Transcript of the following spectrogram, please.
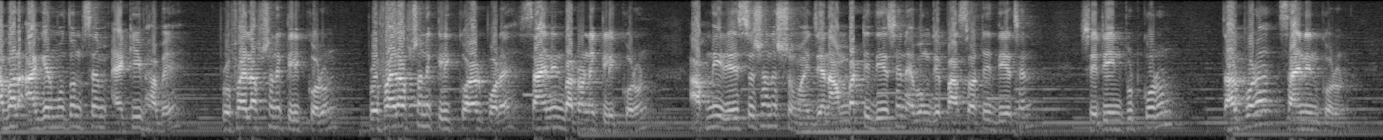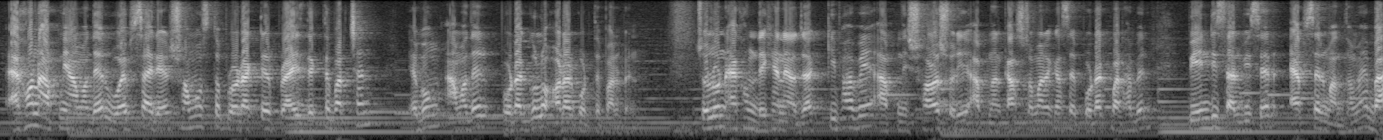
আবার আগের মতন সেম একইভাবে প্রোফাইল অপশনে ক্লিক করুন। প্রোফাইল অপশনে ক্লিক করার পরে সাইন ইন বাটনে ক্লিক করুন। আপনি রেজিস্ট্রেশনের সময় যে নাম্বারটি দিয়েছেন এবং যে পাসওয়ার্ডটি দিয়েছেন, সেটি ইনপুট করুন, তারপরে সাইন ইন করুন। এখন আপনি আমাদের ওয়েবসাইটের সমস্ত প্রোডাক্টের প্রাইস দেখতে পাচ্ছেন এবং আমাদের প্রোডাক্টগুলো অর্ডার করতে পারবেন। চলুন এখন দেখে নেওয়া যাক কীভাবে আপনি সরাসরি আপনার কাস্টমারের কাছে প্রোডাক্ট পাঠাবেন পিএনডি সার্ভিসের অ্যাপসের মাধ্যমে বা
